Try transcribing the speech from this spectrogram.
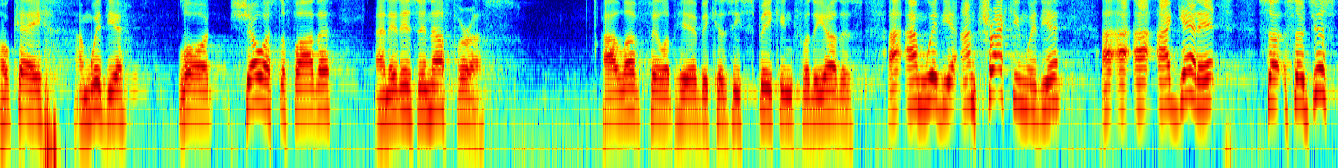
Okay, I'm with you. Lord, show us the Father, and it is enough for us. I love Philip here because he's speaking for the others. I, am with you. I'm tracking with you. I, I, I, get it. So, so just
